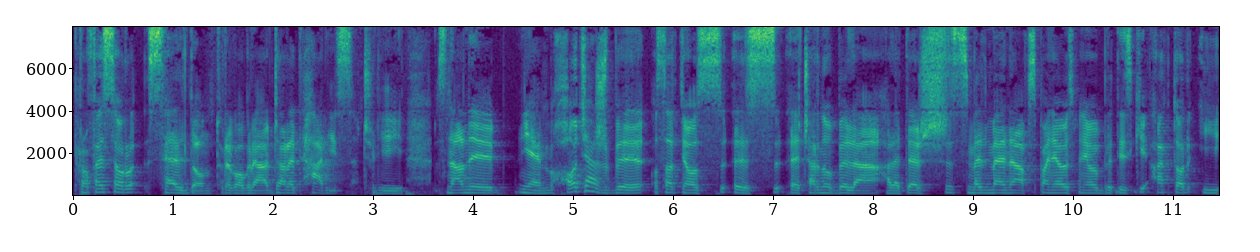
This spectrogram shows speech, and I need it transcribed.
profesor Seldon, którego gra Jared Harris, czyli znany, nie wiem, chociażby ostatnio z, z Czarnobyla, ale też z Madmana, wspaniały, wspaniały brytyjski aktor i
